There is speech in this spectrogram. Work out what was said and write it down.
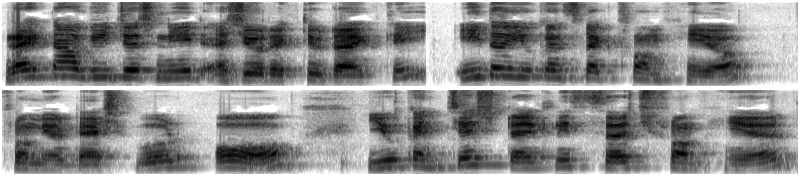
Right now we just need Azure Active Directory. Either you can select from here from your dashboard or you can just directly search from here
